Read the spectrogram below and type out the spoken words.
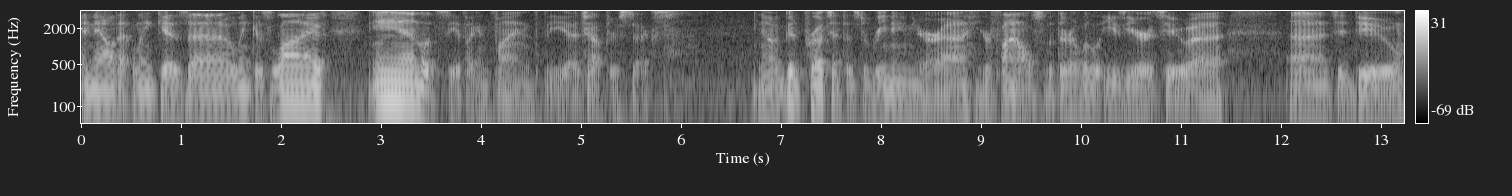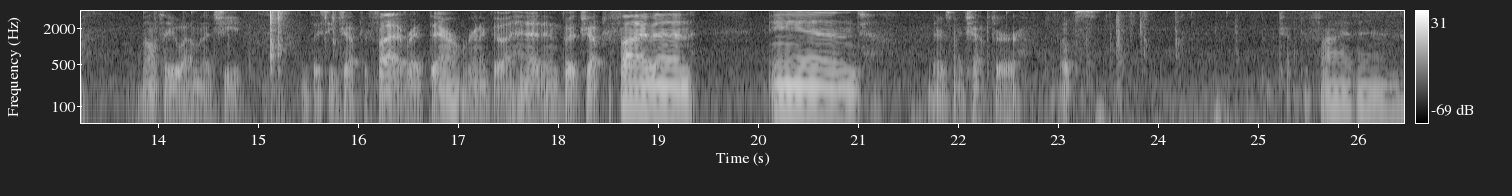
and now that link is uh, link is live. And let's see if I can find the uh, chapter six. You know, a good pro tip is to rename your uh, your files so that they're a little easier to uh, uh, to do. I'll tell you what, I'm to cheat. Since I see chapter five right there, we're to go ahead and put chapter five in, and there's my chapter. Oops, chapter five in.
